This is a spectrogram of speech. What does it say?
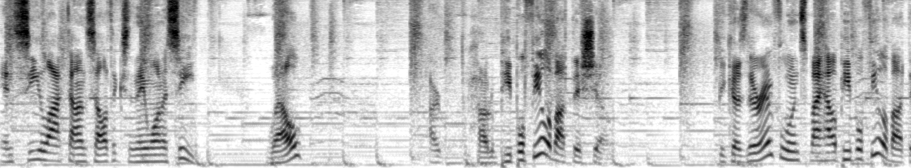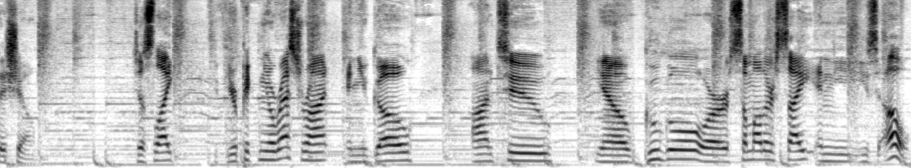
and see Locked On Celtics and they want to see, well, are, how do people feel about this show? Because they're influenced by how people feel about this show. Just like if you're picking a restaurant and you go onto, you know, Google or some other site and you, you say, oh,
